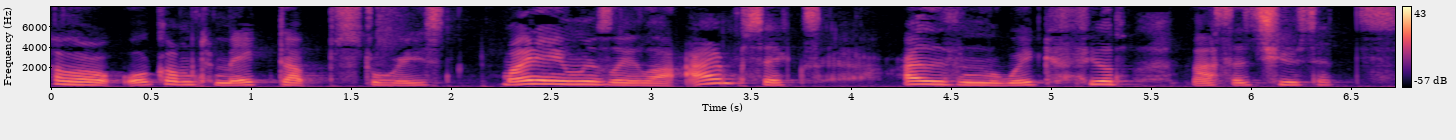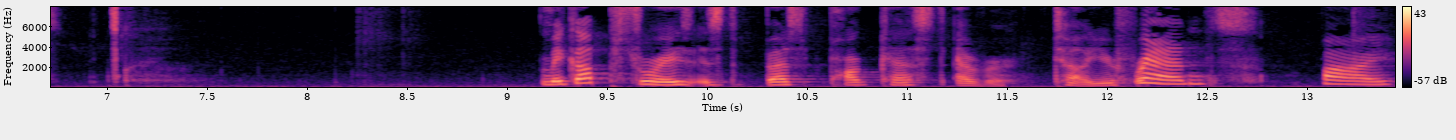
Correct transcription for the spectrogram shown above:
Hello, welcome to Make Up Stories. My name is Layla. I'm six. I live in Wakefield, Massachusetts. Make Up Stories is the best podcast ever. Tell your friends. Bye.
